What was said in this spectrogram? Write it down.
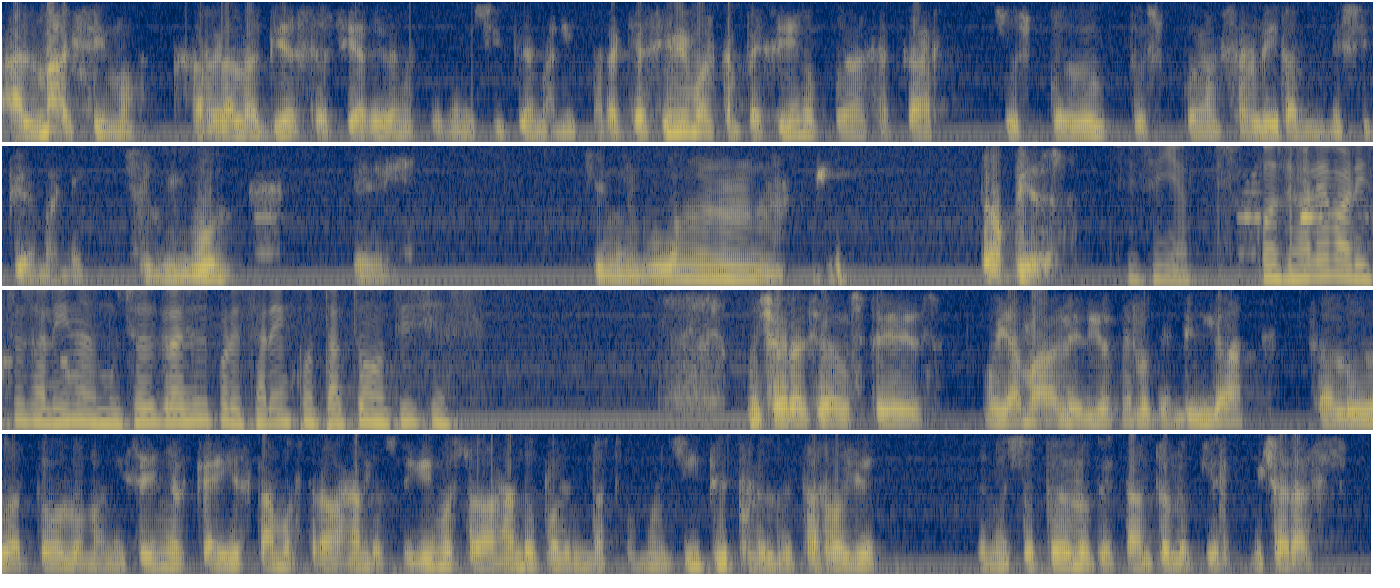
al máximo, arreglar las vías terciarias de nuestro municipio de Maní, para que así mismo el campesino pueda sacar sus productos, puedan salir al municipio de Maní sin ningún, eh, sin ningún tropiezo. Sí, señor. Concejal Evaristo Salinas, muchas gracias por estar en Contacto Noticias. Muchas gracias a ustedes muy amable, Dios me los bendiga. Saludo a todos los maniseños que ahí estamos trabajando. Seguimos trabajando por nuestro municipio y por el desarrollo de nuestro pueblo que tanto lo quiere. Muchas gracias.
